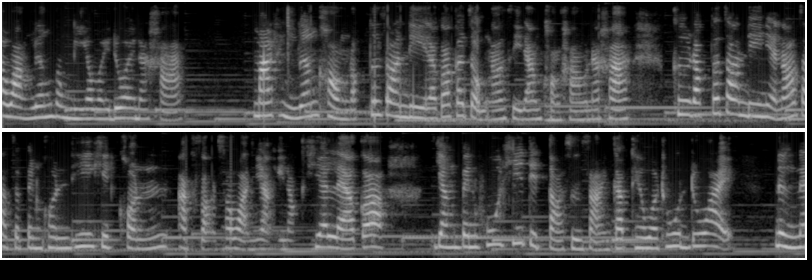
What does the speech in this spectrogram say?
ระวังเรื่องตรงนี้เอาไว้ด้วยนะคะ มาถึงเรื่องของดรจอห์นดี แล้วก็กระจกเงาสีดำของเขานะคะ คือดรจอห์นดีเนี่ยนอกจากจะเป็นคนที่คิดค้นอักษรสวรรค์อย่างอินอกเทียนแล้วก็ยังเป็นผู้ที่ติดต่อสื่อสารกับเทวทูตด้วย หนึ่งใน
